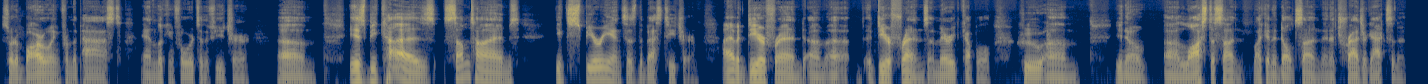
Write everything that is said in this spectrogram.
sort of borrowing from the past and looking forward to the future um, is because sometimes experience is the best teacher. I have a dear friend, um, a, a dear friends, a married couple who, um, you know, uh, lost a son, like an adult son, in a tragic accident.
